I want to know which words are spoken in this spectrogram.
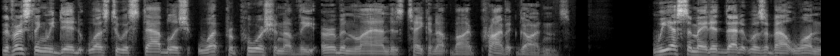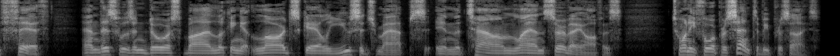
The first thing we did was to establish what proportion of the urban land is taken up by private gardens. We estimated that it was about one-fifth, and this was endorsed by looking at large-scale usage maps in the town land survey office, 24% to be precise.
